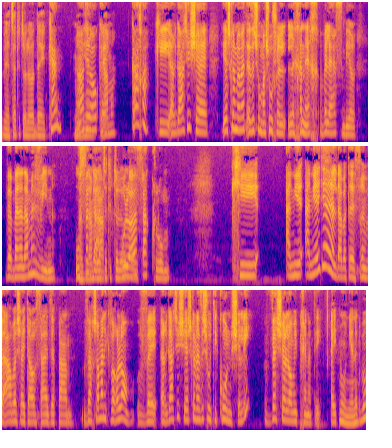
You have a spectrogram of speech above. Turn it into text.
ויצאתי איתו לעוד דייט. כן. אמרתי לו אוקיי. למה? ככה, כי הרגשתי שיש כאן באמת איזשהו משהו של לחנך ולהסביר, והבן אדם הבין, הוא אז למה סגר, הוא לא? עשה כלום. כי אני, אני הייתי הילדה בת ה-24 שהייתה עושה את זה פעם, ועכשיו אני כבר לא, והרגשתי שיש כאן איזשהו תיקון שלי ושלו מבחינתי. היית מעוניינת בו?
